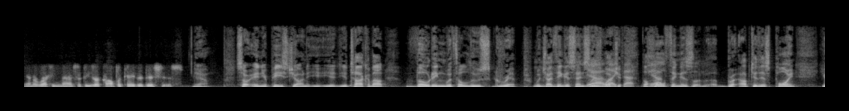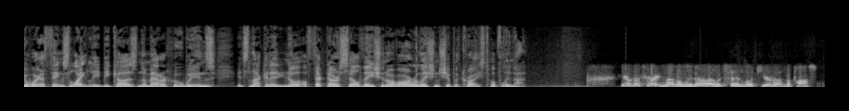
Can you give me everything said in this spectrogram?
and to recognize that these are complicated issues. Yeah. So in your piece, John, you, you you talk about voting with a loose grip, which I think essentially Mm-hmm. Yeah, is what like you, that. the Yeah. whole thing is uh, up to this point. You wear things lightly because no matter who wins, it's not going to you know affect our salvation or, or our relationship with Christ. Hopefully not. Yeah, that's right. And not only that, I would say, look, you're not an apostle.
